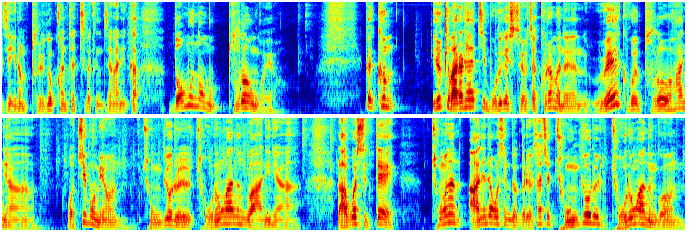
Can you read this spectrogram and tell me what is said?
이제 이런 불교 컨텐츠가 등장하니까 너무너무 부러운 거예요. 그러니까 그럼 이렇게 말을 할지 모르겠어요. 자, 그러면은 왜 그걸 부러워하냐? 어찌 보면 종교를 조롱하는 거 아니냐라고 했을 때 저는 아니라고 생각을 해요. 사실 종교를 조롱하는 건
